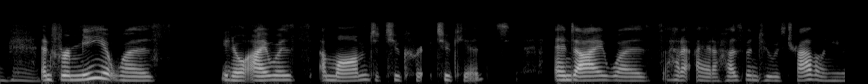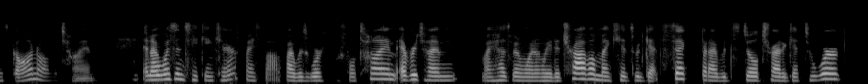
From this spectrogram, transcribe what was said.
Mm-hmm. And for me, it was, you know, I was a mom to two two kids, and I was had a, I had a husband who was traveling. He was gone all the time, and I wasn't taking care of myself. I was working full time. Every time my husband went away to travel, my kids would get sick, but I would still try to get to work.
